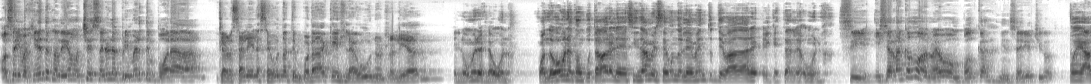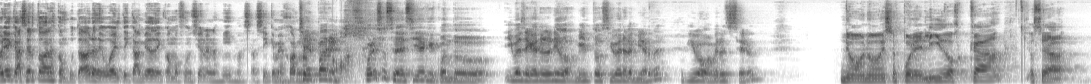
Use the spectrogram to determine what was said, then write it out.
O sea, imagínate cuando digamos, che, salió la primera temporada. Claro, sale la segunda temporada que es la 1 en realidad. El número es la 1. Cuando vos a una computadora le decís dame el segundo elemento, te va a dar el que está en la 1. Sí, y si arrancamos de nuevo un podcast, ¿en serio, chicos? Pues habría que hacer todas las computadoras de vuelta y cambiar de cómo funcionan las mismas, así que mejor no. Che, paren. Por eso se decía que cuando iba a llegar el año 2000 todo se iba a ir a la mierda. Porque iba a volver al cero. No, no, eso es por el I2K, o sea,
